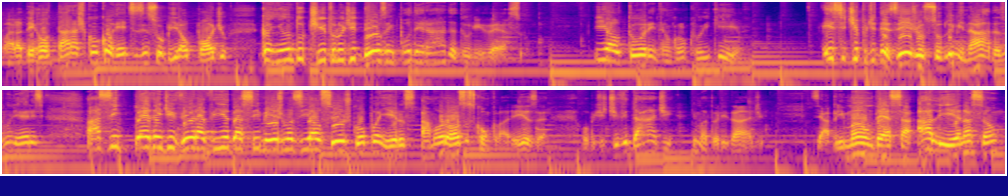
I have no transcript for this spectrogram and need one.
para derrotar as concorrentes e subir ao pódio, ganhando o título de deusa empoderada do universo. E a autora então conclui que esse tipo de desejo subliminar das mulheres as impedem de ver a vida a si mesmas e aos seus companheiros amorosos com clareza, objetividade e maturidade. Se abrir mão dessa alienação,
